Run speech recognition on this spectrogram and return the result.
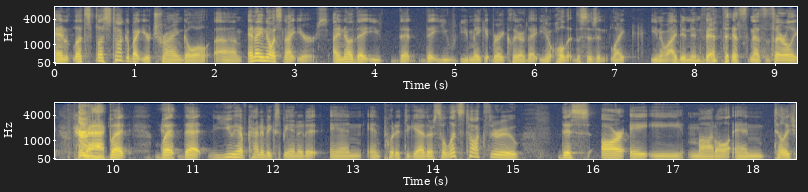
and let's let's talk about your triangle. Um, and I know it's not yours. I know that you that that you you make it very clear that you know hold it. This isn't like you know I didn't invent this necessarily. Correct. But but that you have kind of expanded it and and put it together. So let's talk through this RAE model and tell us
